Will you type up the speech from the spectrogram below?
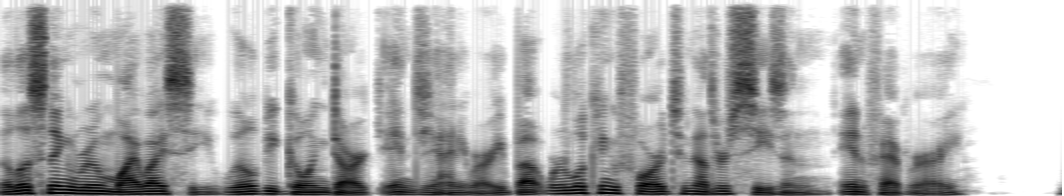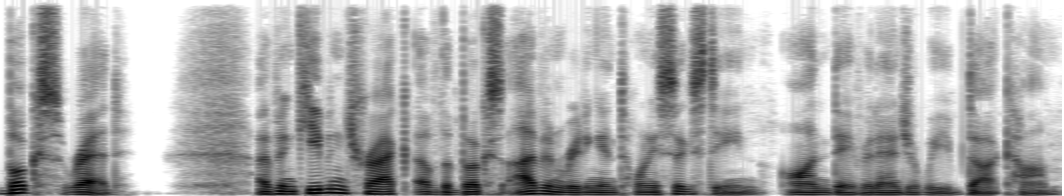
The Listening Room YYC will be going dark in January, but we're looking forward to another season in February. Books read. I've been keeping track of the books I've been reading in 2016 on davidandrewwiebe.com.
